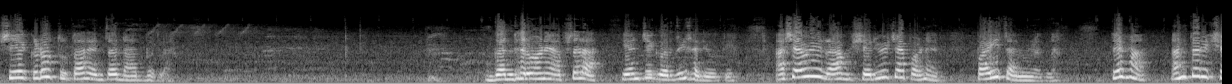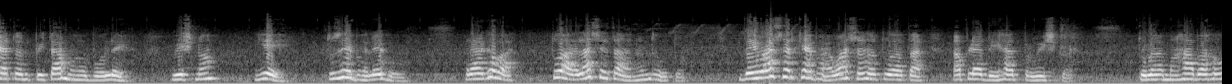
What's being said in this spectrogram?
शेकडो तुतार्यांचा नाद भरला. गंधर्व आणि अप्सरा यांची गर्दी झाली होती. अशावेळी राम शरीरच्या पाण्यात पायी चालू लागला. तेव्हा अंतरिक्षातून पितामह बोले विष्णू ये तुझे भले हो. राघवा तू आलास याचा आनंद होतो. देवासारख्या भावासह तू आता आपल्या देहात प्रवेश कर. तुला महाबाहो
